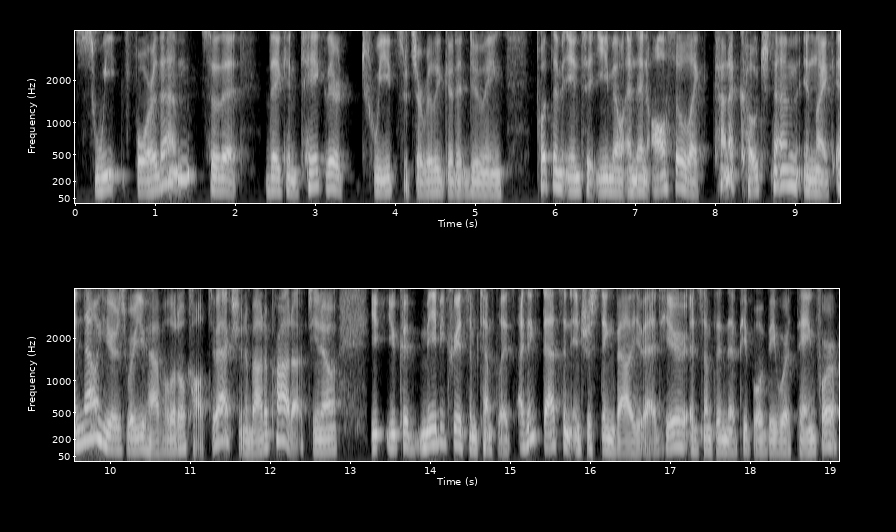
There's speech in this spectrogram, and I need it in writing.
suite for them so that they can take their tweets, which are really good at doing, put them into email and then also like kind of coach them in like and now here's where you have a little call to action about a product you know? You, you could maybe create some templates. I think that's an interesting value add here and something that people would be worth paying for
